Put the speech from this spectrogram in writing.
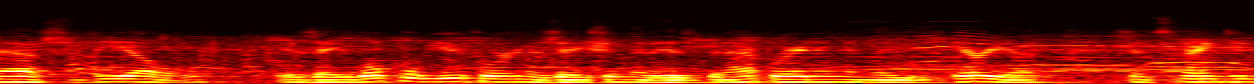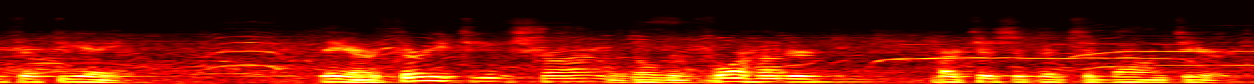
MSBO is a local youth organization that has been operating in the area since 1958. They are 30 teams strong with over 400 participants and volunteers.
